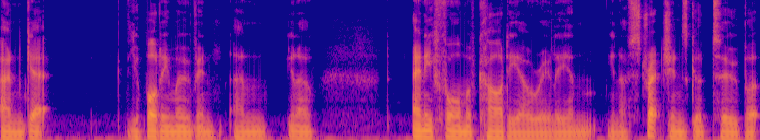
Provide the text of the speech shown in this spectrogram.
and get your body moving and you know any form of cardio really and you know stretching's good too but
